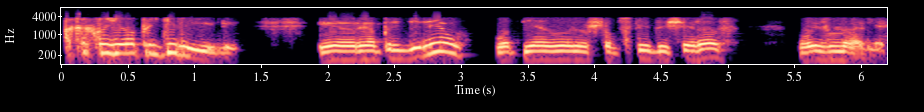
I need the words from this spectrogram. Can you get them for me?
А как вы ее определили? Я говорю, определил. Вот я говорю, чтобы в следующий раз вы знали.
